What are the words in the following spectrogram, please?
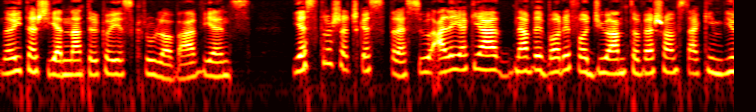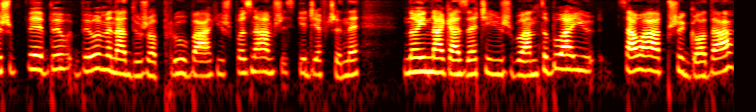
no i też jedna tylko jest królowa, więc jest troszeczkę stresu, ale jak ja na wybory wchodziłam, to weszłam z takim, już by, by, byłymy na dużo próbach, już poznałam wszystkie dziewczyny, no i na gazecie już byłam. To była cała przygoda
